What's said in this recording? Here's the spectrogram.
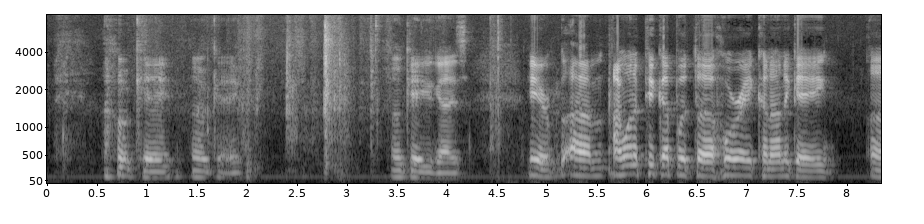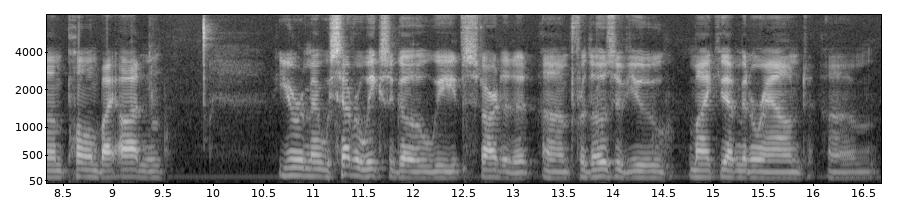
okay, okay. Okay, you guys. Here, um, I want to pick up with the Horae Canonicae um, poem by Auden. You remember several weeks ago we started it. Um, for those of you, Mike, you haven't been around. Um,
